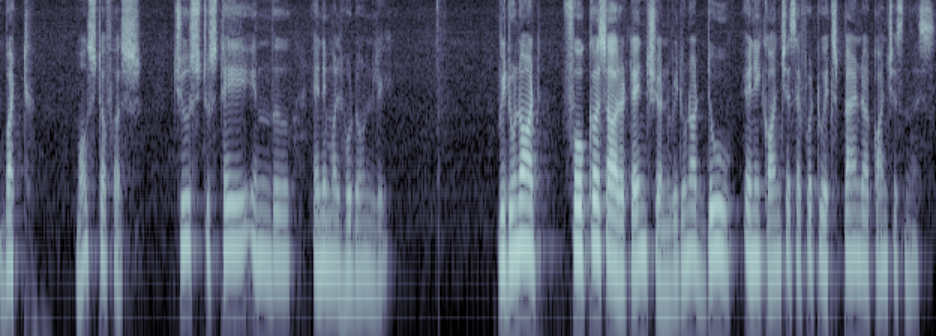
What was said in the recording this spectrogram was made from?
but most of us choose to stay in the animalhood only. We do not focus our attention, we do not do any conscious effort to expand our consciousness,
